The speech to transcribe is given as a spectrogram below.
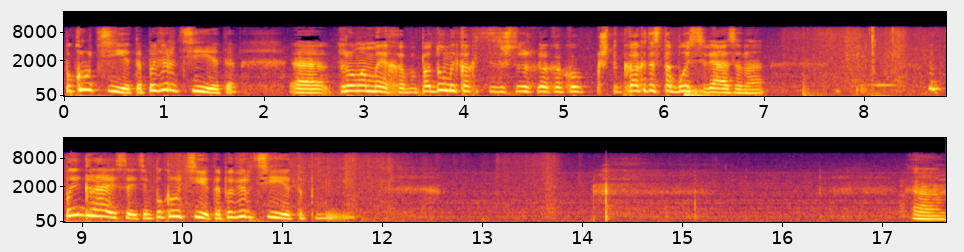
Покрути это, поверти это. Э, Трома Меха, подумай, как, как, как, это с тобой связано. Поиграй с этим, покрути это, поверти это. Э,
